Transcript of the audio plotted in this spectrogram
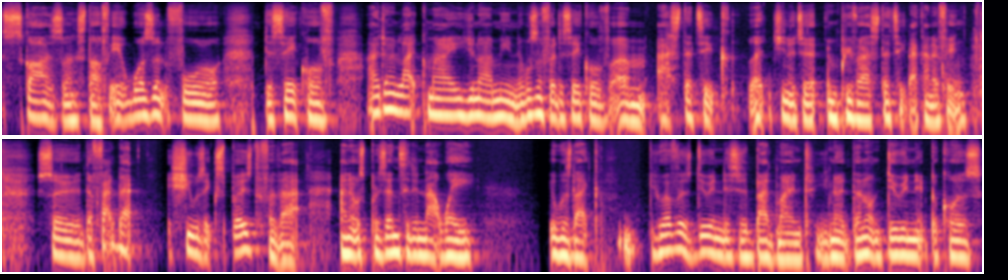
scars and stuff. It wasn't for the sake of I don't like my you know what I mean. It wasn't for the sake of um aesthetic like you know to improve her aesthetic that kind of thing. So the fact that she was exposed for that and it was presented in that way it was like whoever's doing this is bad mind. You know, they're not doing it because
